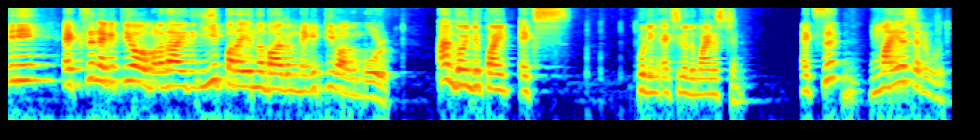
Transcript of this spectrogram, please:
ഇനി എക്സ് നെഗറ്റീവ് ആകുമ്പോൾ അതായത് ഈ പറയുന്ന ഭാഗം നെഗറ്റീവ് ആകുമ്പോൾ I am going to find X putting X to minus ten X minus ten കൊടുത്തു.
